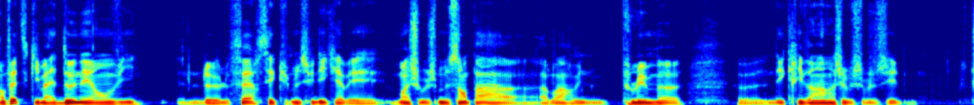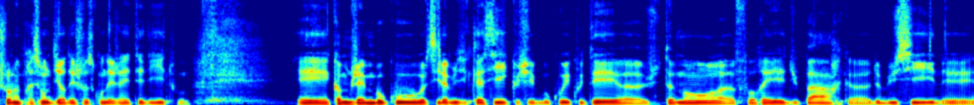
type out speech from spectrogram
en fait, ce qui m'a donné envie de le faire, c'est que je me suis dit qu'il y avait. Moi, je, je me sens pas avoir une plume euh, d'écrivain. J'ai toujours l'impression de dire des choses qui ont déjà été dites. Ou... Et comme j'aime beaucoup aussi la musique classique, j'ai beaucoup écouté euh, justement euh, Forêt, Duparc, euh, Debussy, des,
